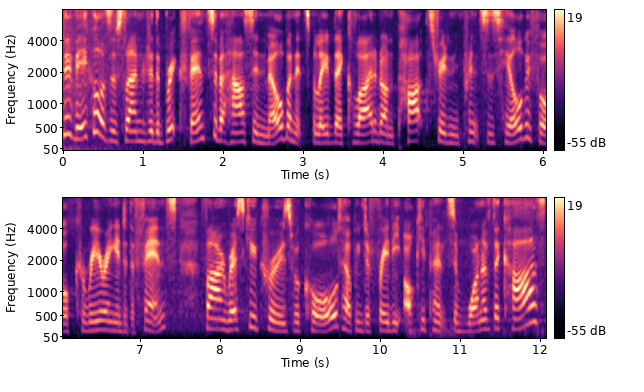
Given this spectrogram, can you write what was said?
Two vehicles have slammed into the brick fence of a house in Melbourne. It's believed they collided on Park Street in Princes Hill before careering into the fence. Fire and rescue crews were called, helping to free the occupants of one of the cars.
